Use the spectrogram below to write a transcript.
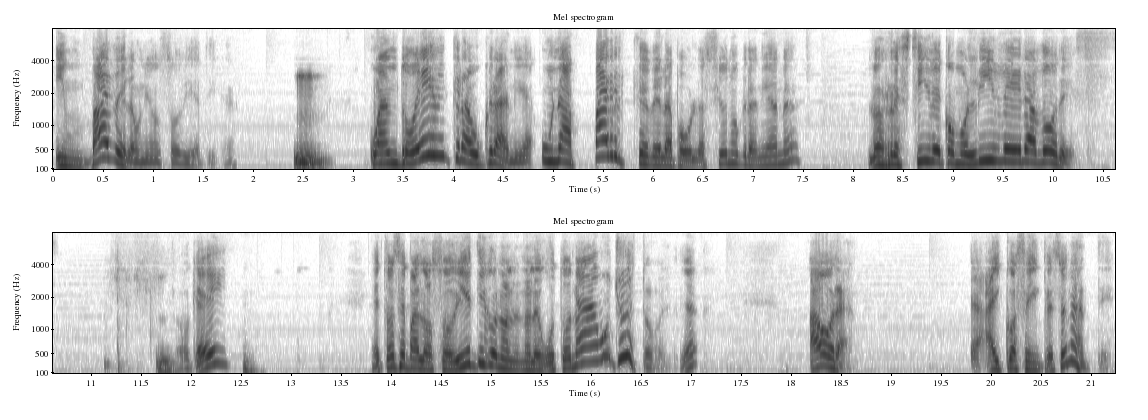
invade la Unión Soviética, mm. cuando entra a Ucrania, una parte de la población ucraniana los recibe como liberadores. Mm. ¿Ok? Entonces, para los soviéticos no, no les gustó nada mucho esto. Ahora, hay cosas impresionantes.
